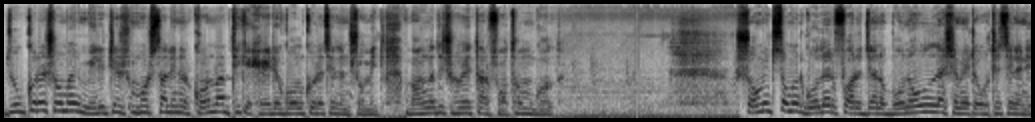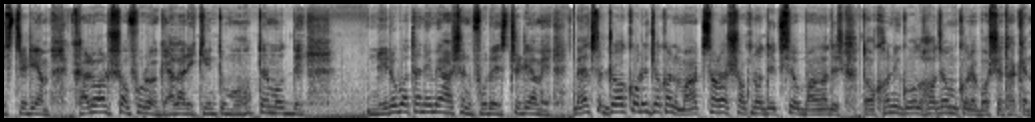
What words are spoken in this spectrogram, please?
যোগ করে সময়ের মিলিটের মোরসালিনের কর্নার থেকে হেডে গোল করেছিলেন সমিত। বাংলাদেশ হয়ে তার প্রথম গোল। সমিত সমর গোলের পর যেন বন উল্লাসে মেটে উঠেছিলেন স্টেডিয়াম। খেলোয়াড় সফর ও গ্যালারি কিন্তু মুহূর্তের মধ্যে নীরবতা নেমে আসেন পুরো স্টেডিয়ামে। ম্যাচ ড্র করে যখন মাঠ ছাড়ার স্বপ্ন দেখছিল বাংলাদেশ, তখনই গোল হজম করে বসে থাকেন।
